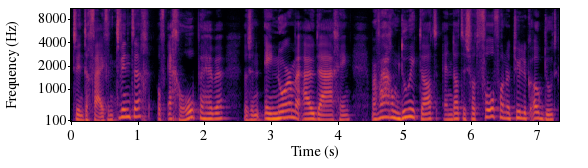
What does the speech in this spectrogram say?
2025 of echt geholpen hebben. Dat is een enorme uitdaging. Maar waarom doe ik dat? En dat is wat Volvo natuurlijk ook doet.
